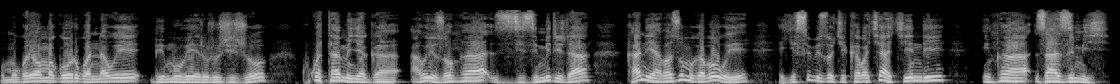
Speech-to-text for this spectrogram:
Umugore w'amagorwa nawe bimubera urujijo kuko atamenyaga aho izo nka zizimirira kandi yabaza umugabo we igisubizo kikaba cya kindi inka zazimiye.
